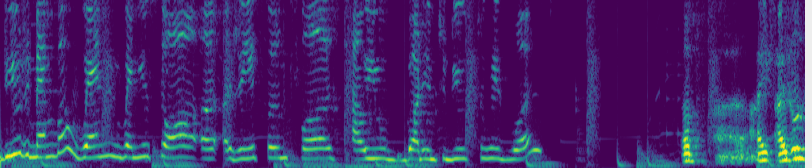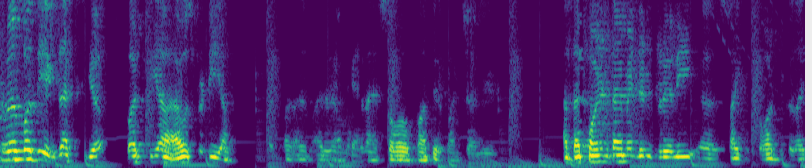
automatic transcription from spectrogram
do you remember when when you saw a, a Ray film first? How you got introduced to his world? Uh, I, I don't remember the exact year, but yeah, I was pretty young. I, I remember Okay. when I saw Pather Panchali. At that point in time, it didn't really uh, strike a chord because I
